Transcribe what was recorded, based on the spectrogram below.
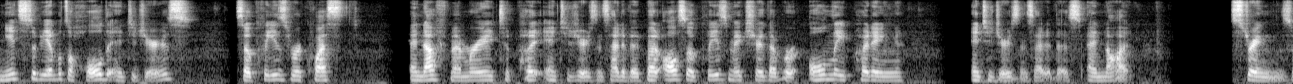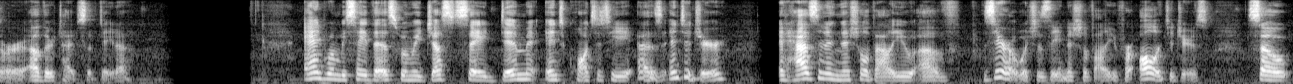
needs to be able to hold integers. So please request enough memory to put integers inside of it, but also please make sure that we're only putting integers inside of this and not strings or other types of data. And when we say this, when we just say dim int quantity as integer, it has an initial value of zero, which is the initial value for all integers. So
